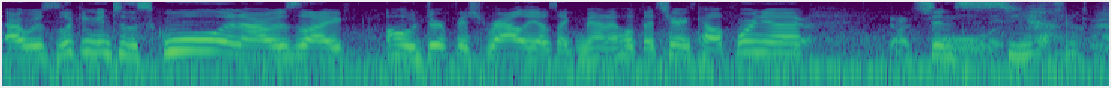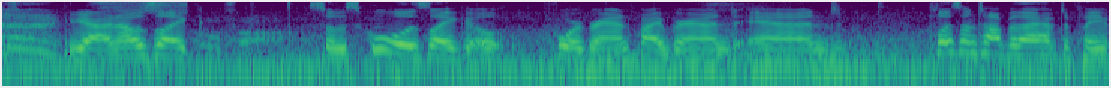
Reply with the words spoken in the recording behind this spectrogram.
I was looking into the school, and I was like, "Oh, Dirtfish Rally!" I was like, "Man, I hope that's here in California." Yeah. That's Since- yeah. Washington. Yeah, and I was like, So. So the school is like oh, four grand, five grand, and plus on top of that, I have to pay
